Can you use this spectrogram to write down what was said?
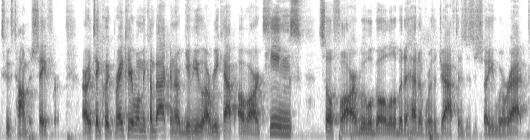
to Thomas Schaefer. All right, take a quick break here. When we come back, and I'll give you a recap of our teams so far. We will go a little bit ahead of where the draft is just to show you where we're at.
